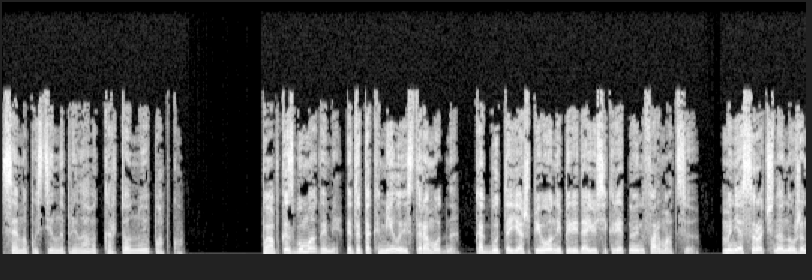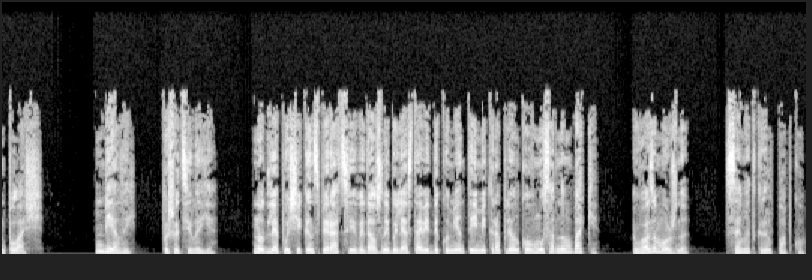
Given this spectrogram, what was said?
Сэм опустил на прилавок картонную папку. «Папка с бумагами. Это так мило и старомодно. Как будто я шпион и передаю секретную информацию. Мне срочно нужен плащ». «Белый», — пошутила я. «Но для пущей конспирации вы должны были оставить документы и микропленку в мусорном баке». «Возможно». Сэм открыл папку.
